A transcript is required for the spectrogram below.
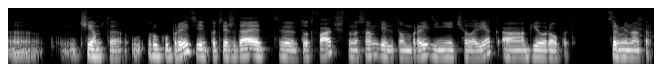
э, чем-то руку Брэди, подтверждает э, тот факт, что на самом деле Том Брэди не человек, а биоробот, терминатор.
